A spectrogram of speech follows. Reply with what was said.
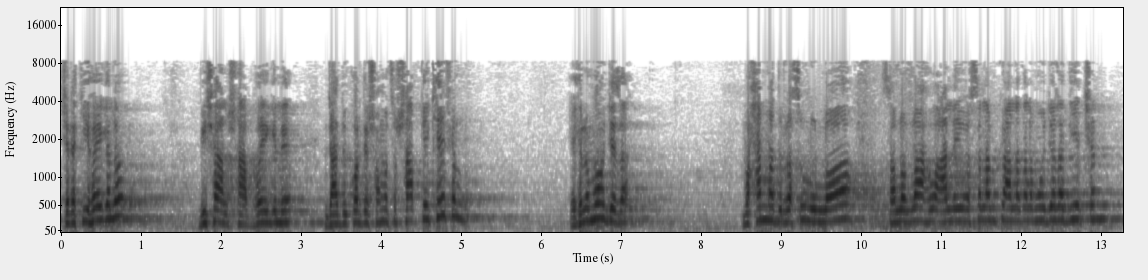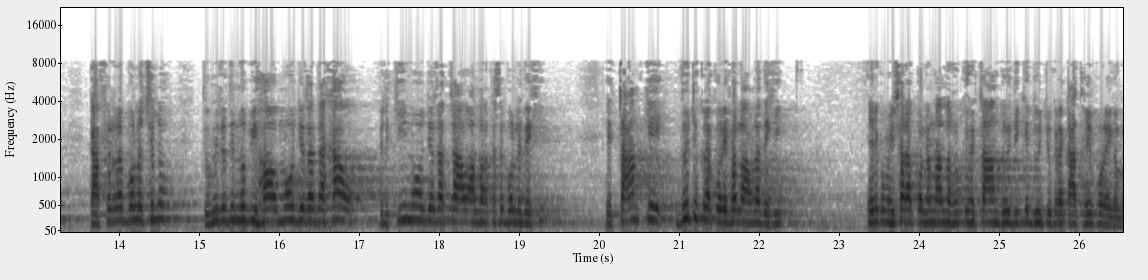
সেটা কি হয়ে গেল? বিশাল সাপ হয়ে গেলে জাদুকরদের সমস্ত সাপকে খেয়ে ফেলল। এ হলো মজেজা। মোহাম্মদ রসুল্লাহ সাল আলাই আসাল্লামকে আল্লাহ তালা মর্যাদা দিয়েছেন। কাফেররা বলেছিল, তুমি যদি নবী হও মর্যাদা দেখাও। তাহলে কি মর্যাদা চাও? আল্লাহর কাছে বলে দেখি। এই চাঁদকে দুই টুকরা করে ফেলো, আমরা দেখি। এরকম ইশারা করলেন আল্লাহ হুকুমে চাঁদ দুই দিকে দুই টুকরা কাত হয়ে পড়ে গেল।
